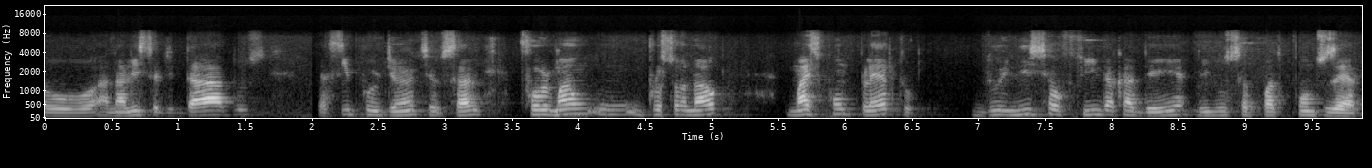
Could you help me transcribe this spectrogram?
o analista de dados, e assim por diante, sabe? Formar um, um profissional mais completo do início ao fim da cadeia da indústria 4.0.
